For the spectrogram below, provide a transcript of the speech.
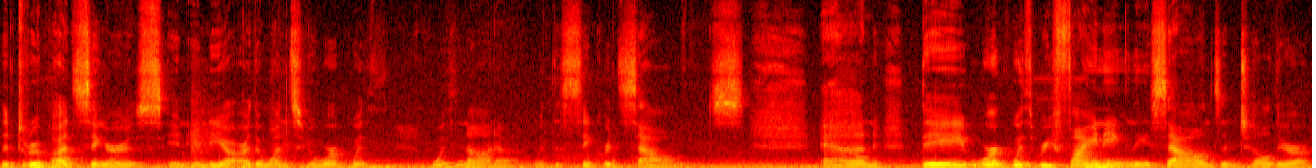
the Drupad singers in India are the ones who work with with nada, with the sacred sounds. And they work with refining these sounds until they're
